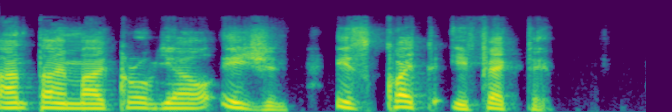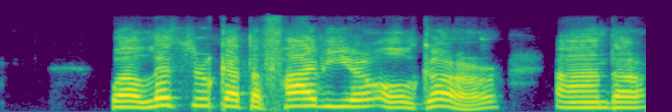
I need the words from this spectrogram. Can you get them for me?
antimicrobial agent. It's quite effective. Well, let's look at the five-year-old girl, and uh,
